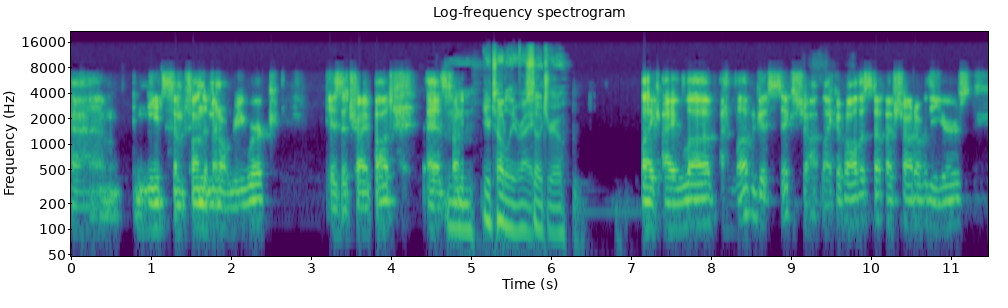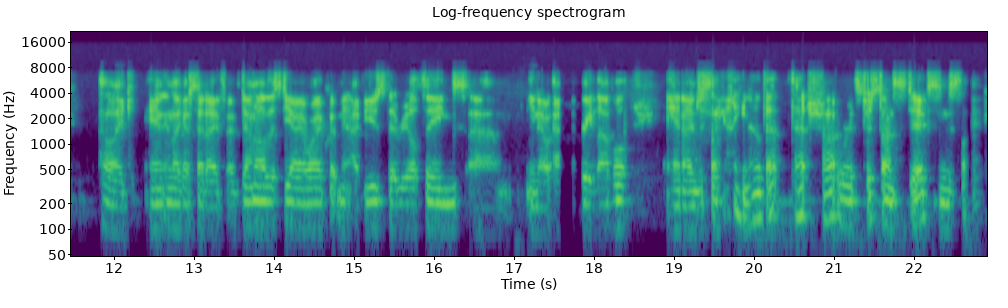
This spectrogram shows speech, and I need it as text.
um, needs some fundamental rework is a tripod. It's funny. Mm, You're totally right. So true. Like I love, I love a good sticks shot. Like of all the stuff I've shot over the years, I like, and, and like I said, I've, I've done all this DIY equipment. I've used the real things, um, you know, at every level. And I'm just like, you know, that, that shot where it's just on sticks and it's like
